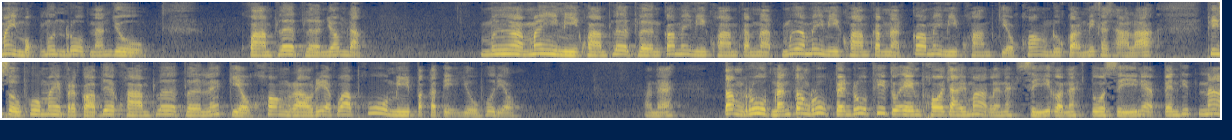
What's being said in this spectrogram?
ไม่หมกมุ่นรูปนั้นอยู่ ความเพลิดเพลินย่อมดับ เมื่อไม่มีความเพลิดเพลินก็ไม่มีความกำหนัด เมื่อไม่มีความกำหนัดก็ไม่มีความเกี่ยวข้องดูก่อนมิคชาละ ภิกษุผู้ไม่ประกอบด้วยความเพลิดเพลินและเกี่ยวข้องเราเรียกว่าผู้มีปกติอยู่ผู้เดียวอันนะต้องรูปนั้นต้องรูปเป็นรูปที่ตัวเองพอใจมากเลยนะสีก่อนนะตัวสีเนี่ยเป็นที่น่า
